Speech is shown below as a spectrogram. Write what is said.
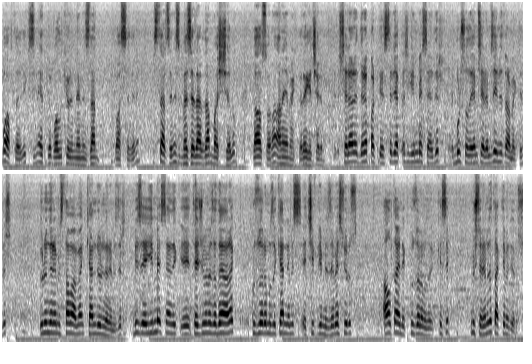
Bu hafta dedik sizin et ve balık ürünlerinizden bahsedelim. İsterseniz mezelerden başlayalım. Daha sonra ana yemeklere geçelim. Şelale Dere Park tesisleri yaklaşık 25 senedir Bursa'da hemşehrilerimize hizmet vermektedir. Ürünlerimiz tamamen kendi ürünlerimizdir. Biz e, 25 senelik e, tecrübemize dayanarak kuzularımızı kendimiz e, çiftliğimizde besliyoruz. 6 aylık kuzularımızı kesip müşterimize takdim ediyoruz.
